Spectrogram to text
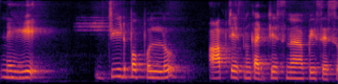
నెయ్యి జీడిపప్పులు ఆఫ్ చేసిన కట్ చేసిన పీసెస్.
